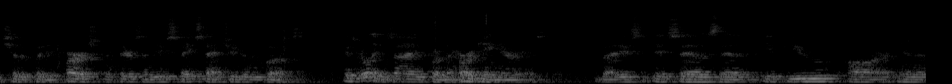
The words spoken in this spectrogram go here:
should have put it first, but there's a new state statute in the books. It was really designed for the hurricane areas, but it's, it says that if you are in a,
